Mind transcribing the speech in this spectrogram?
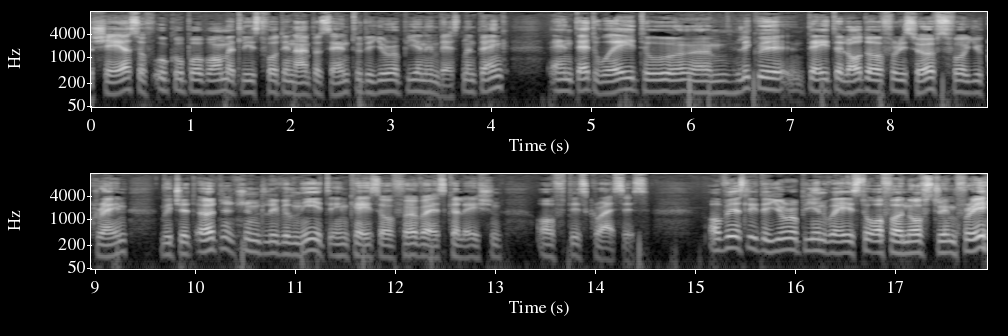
shares of Ukroprom, at least 49%, to the European Investment Bank, and that way to um, liquidate a lot of reserves for Ukraine, which it urgently will need in case of further escalation of this crisis. Obviously, the European way is to offer Nord Stream 3.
